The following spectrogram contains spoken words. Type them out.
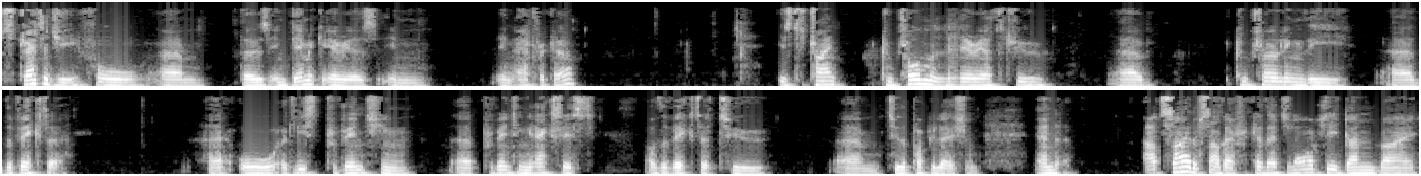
strategy for um, those endemic areas in in Africa is to try and control malaria through uh, controlling the uh, the vector, uh, or at least preventing uh, preventing access of the vector to um, to the population, and outside of South Africa, that's largely done by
